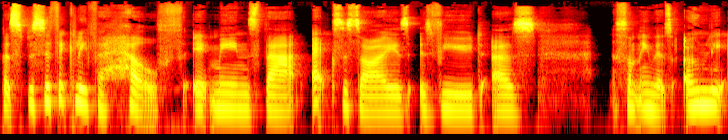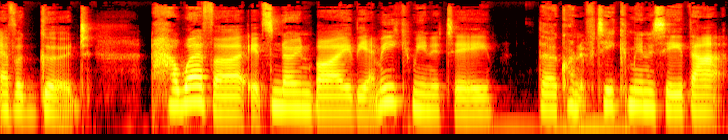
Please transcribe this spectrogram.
but specifically for health, it means that exercise is viewed as something that's only ever good. However, it's known by the ME community the chronic fatigue community that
